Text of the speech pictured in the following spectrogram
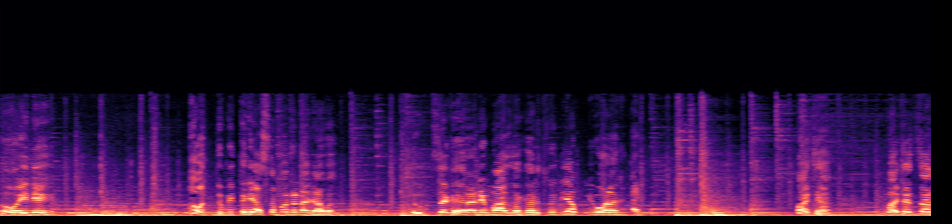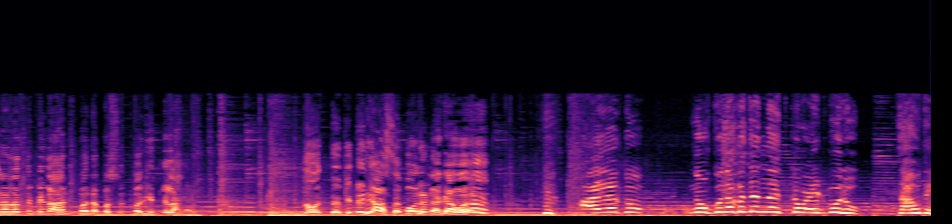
वहिने. हो तुम्ही तरी असं म्हणू नका वा. तुमचं घर आणि माझं घर जुनी आपली ओळख आहे. माझ्या माझ्या सणाला तुम्ही लहानपणापासून बघितलेला आहे. हो तुम्ही तरी असं बोलू नका व आय ग नको नको त्यांना इतकं वाईट बोलू. जाऊ दे.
